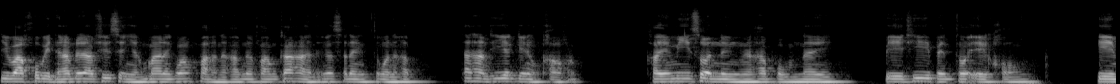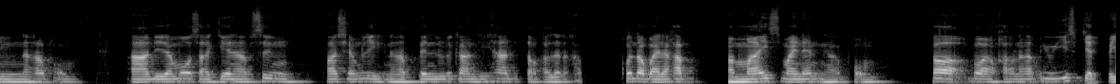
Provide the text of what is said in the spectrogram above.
ดีวาโควิดนะครับได้รับชื่อเสียงอย่างมากในกว้างขวางนะครับ ในความกล้าหาญและก็แสดงตัวนะครับท่าทางที่เยือกเย็นของเขาครับ เขายังมีส่วนหนึ่งนะครับ ผมในปีที่เป็นตัวเอกของทีมนะครับ ผมอาร์ดีนาโมซาเกนะครับ ซึ่งคว้าแชมป์ลีกนะครับ เป็นฤดูกาลที่ 5 ติดต่อกันแล้วนะครับ คนต่อไปนะครับไมซ์ไมเนนครับ ผมก็บอลของเขานะครับอายุ27 ปี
